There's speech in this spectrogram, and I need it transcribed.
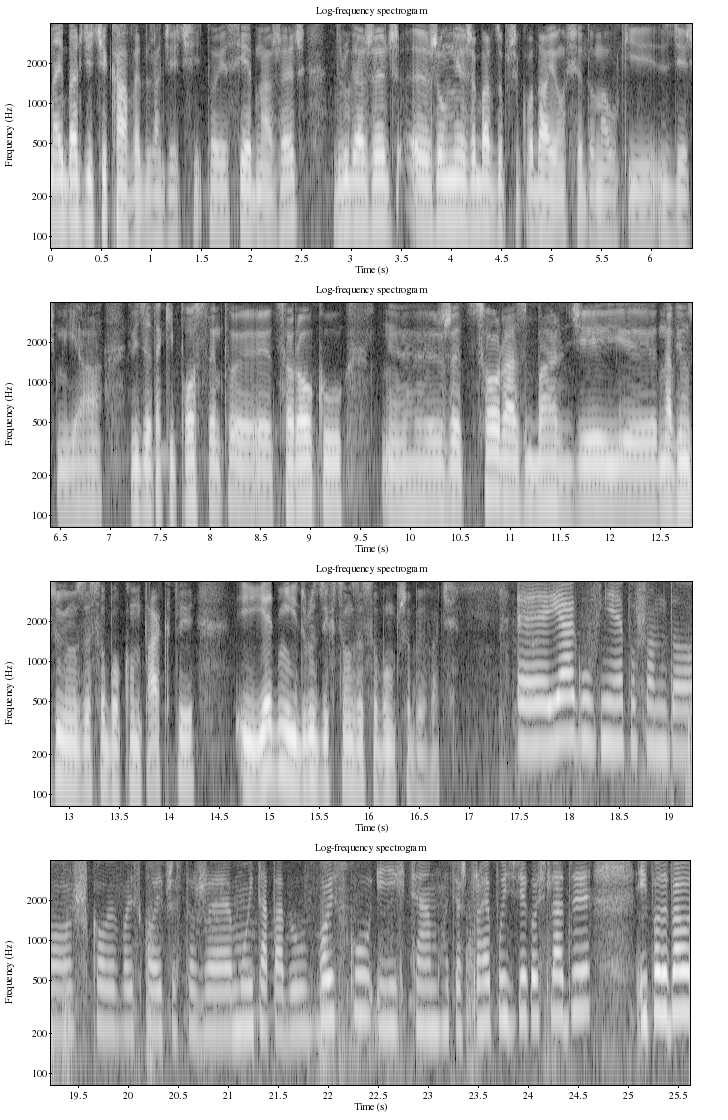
najbardziej ciekawe dla dzieci. To jest jedna rzecz. Druga rzecz, żołnierze bardzo przykładają się do nauki z dziećmi. Ja widzę taki postęp co roku, że coraz bardziej nawiązują ze sobą kontakty i jedni i drudzy chcą ze sobą przebywać. E, Ja głównie poszłam do szkoły wojskowej przez to, że mój tata był w wojsku i chciałam chociaż trochę pójść w jego ślady i podobało,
